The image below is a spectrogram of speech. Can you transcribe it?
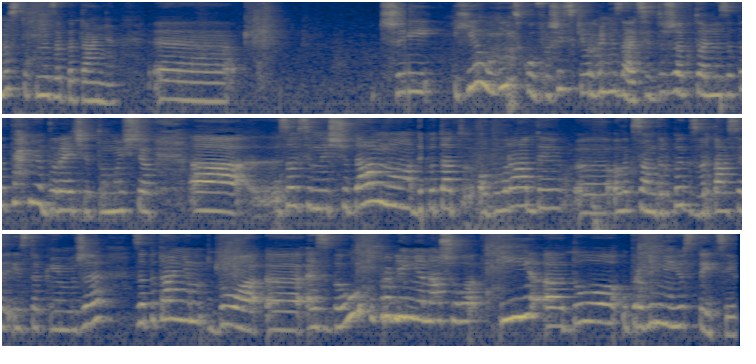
Наступне запитання. Чи є у Луцьку фашистські організації? Дуже актуальне запитання, до речі, тому що а, зовсім нещодавно депутат облради е, Олександр Бик звертався із таким же запитанням до е, СБУ управління нашого і е, до управління юстиції.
